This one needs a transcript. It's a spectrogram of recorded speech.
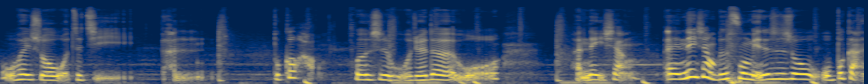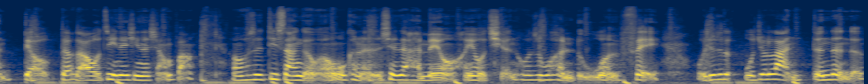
我会说我自己很不够好。或者是我觉得我很内向，哎、内向不是负面，就是说我不敢表表达我自己内心的想法。然后是第三个，我可能现在还没有很有钱，或者是我很鲁，我很废，我就是我就烂等等的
